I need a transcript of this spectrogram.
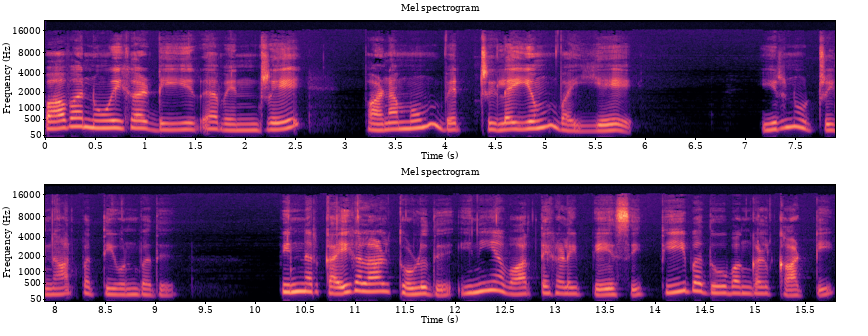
பவநோய்கடீரவென்றே பணமும் வெற்றிலையும் வையே. இருநூற்றி நாற்பத்தி ஒன்பது பின்னர் கைகளால் தொழுது இனிய வார்த்தைகளை பேசி தீப தூபங்கள் காட்டி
